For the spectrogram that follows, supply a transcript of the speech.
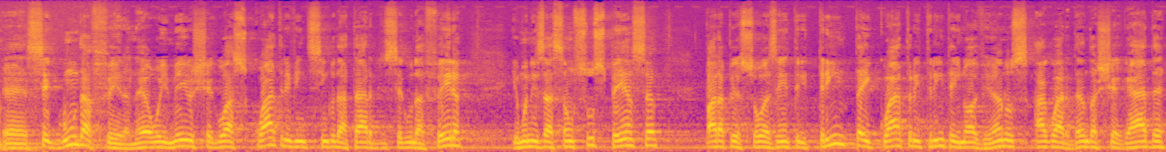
é, segunda-feira, né? O e-mail chegou às quatro e vinte e cinco da tarde de segunda-feira. Imunização suspensa para pessoas entre 34 e 39 anos, aguardando a chegada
